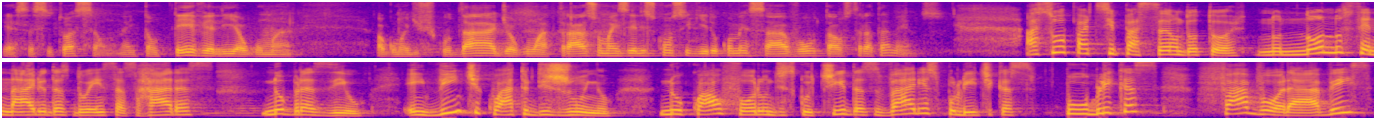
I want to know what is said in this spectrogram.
essa situação. Né? Então teve ali alguma, alguma dificuldade, algum atraso, mas eles conseguiram começar a voltar aos tratamentos. A sua participação, doutor, no nono cenário das doenças raras no Brasil, em 24 de junho, no qual foram discutidas várias políticas públicas favoráveis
